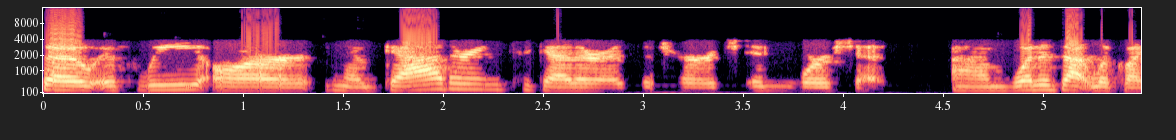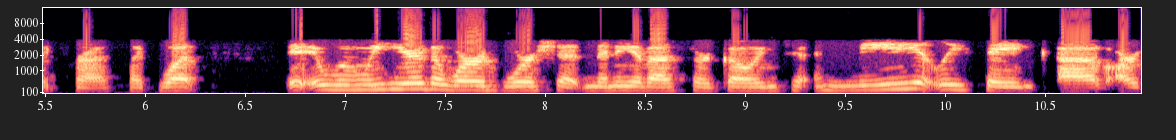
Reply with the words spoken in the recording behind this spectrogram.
So if we are, you know, gathering together as a church in worship, um, what does that look like for us? Like what, it, when we hear the word worship, many of us are going to immediately think of our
